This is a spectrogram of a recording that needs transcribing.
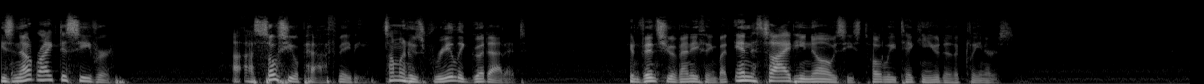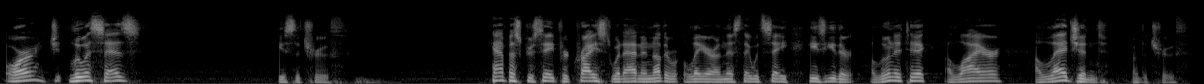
He's an outright deceiver a, sociopath, maybe, someone who's really good at it, convince you of anything, but inside he knows he's totally taking you to the cleaners. Or Lewis says, he's the truth. Campus Crusade for Christ would add another layer on this. They would say he's either a lunatic, a liar, a legend, or the truth.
